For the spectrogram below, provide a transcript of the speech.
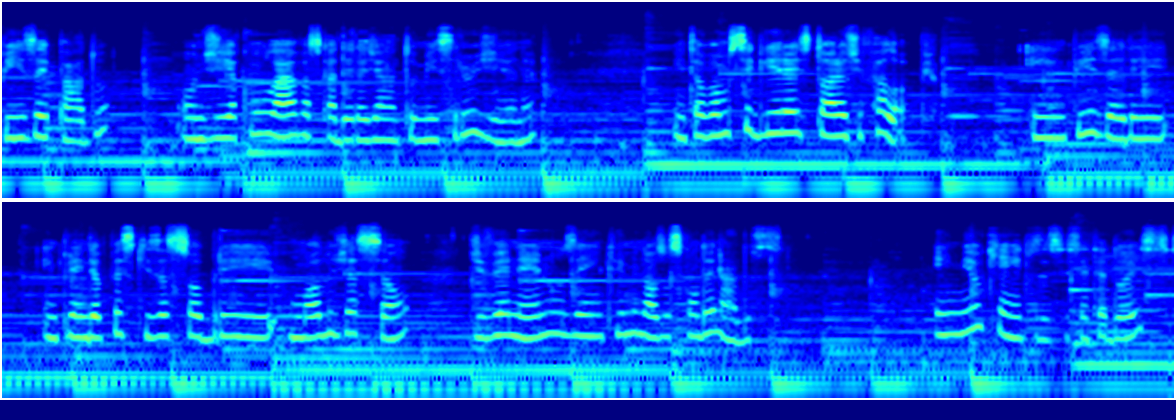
Pisa e Pádua, onde acumulava as cadeiras de anatomia e cirurgia, né? Então vamos seguir a história de Falópio. Em Pisa, ele empreendeu pesquisas sobre o modo de ação de venenos em criminosos condenados. Em 1562,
